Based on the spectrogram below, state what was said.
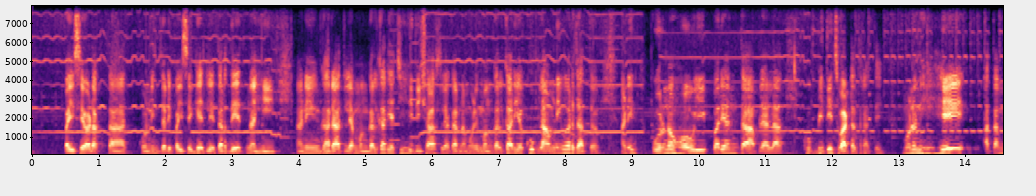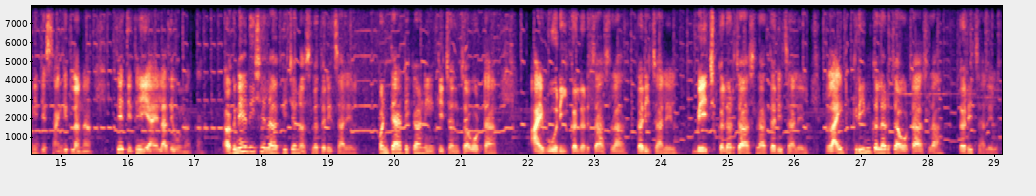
पैसे अडकतात. कोणी जरी पैसे घेतले तर देत नाही. आणि घरातल्या मंगलकार्याची ही दिशा असल्या कारणामुळे मंगलकार्य खूप लांबणीवर जातं आणि पूर्ण होईपर्यंत आपल्याला खूप भीतीच वाटत राहते. म्हणून हे आता मी जे सांगितलं ना ते तिथे यायला देऊ नका. अग्नेय दिशेला किचन असलं तरी चालेल पण त्या ठिकाणी किचनचा ओटा आयवोरी कलरचा असला तरी चालेल बेज कलरचा असला तरी चालेल लाइट क्रीम कलरचा ओटा असला तरी चालेल.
